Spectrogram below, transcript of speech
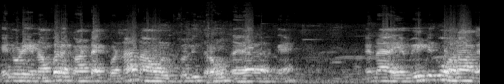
என்னுடைய நம்பரை காண்டாக்ட் பண்ணா நான் உங்களுக்கு சொல்லி தரவும் தயாரா இருக்கேன். ஏன்னா என் வீட்டுக்கும் வராங்க.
